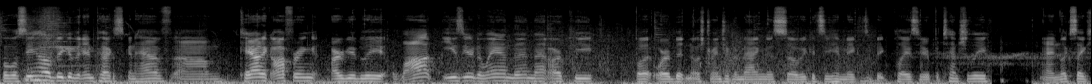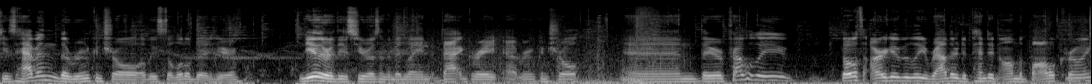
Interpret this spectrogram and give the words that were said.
But we'll see how big of an impact it's going to have. Um, Chaotic Offering, arguably a lot easier to land than that RP, but Orbit no stranger to Magnus, so we could see him make some big plays here potentially. And looks like he's having the rune control at least a little bit here. Neither of these heroes in the mid lane that great at rune control, and they're probably both arguably rather dependent on the bottle crowing.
